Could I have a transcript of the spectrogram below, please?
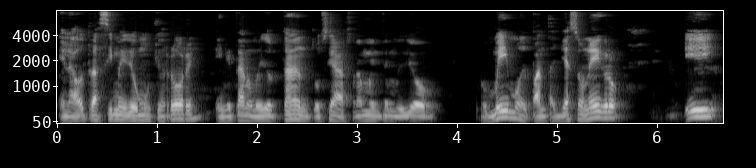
En la otra sí me dio muchos errores. En esta no me dio tanto. O sea, solamente me dio lo mismo, el pantallazo negro. Y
